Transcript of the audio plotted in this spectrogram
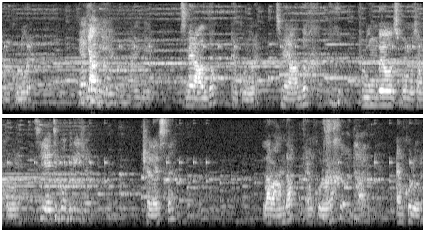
è un colore. Biancavi- Bianco. Smeraldo è un colore. Smeraldo. Plumbeo, suppongo sia un colore. Sì, è tipo grigio. Celeste. Lavanda è un colore. Dai. È un colore.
